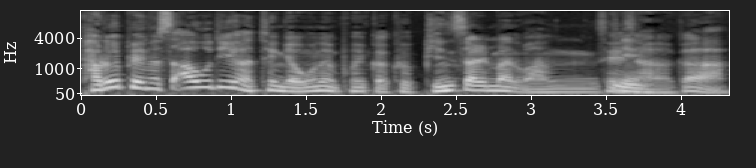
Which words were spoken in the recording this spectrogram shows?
바로 옆에 있는 사우디 같은 경우는 보니까 그 빈살만 왕세자가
